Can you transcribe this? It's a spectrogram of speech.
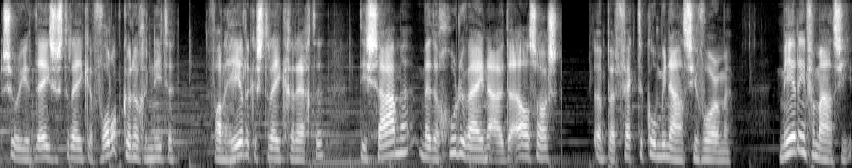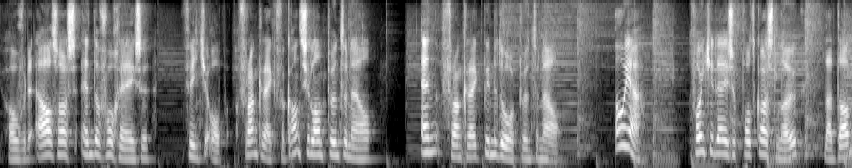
zul je in deze streken volop kunnen genieten van heerlijke streekgerechten die samen met de goede wijnen uit de Elzas een perfecte combinatie vormen. Meer informatie over de Elzas en de Vogezen vind je op frankrijkvakantieland.nl en frankrijkbinnendoor.nl. Oh ja, vond je deze podcast leuk? Laat dan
